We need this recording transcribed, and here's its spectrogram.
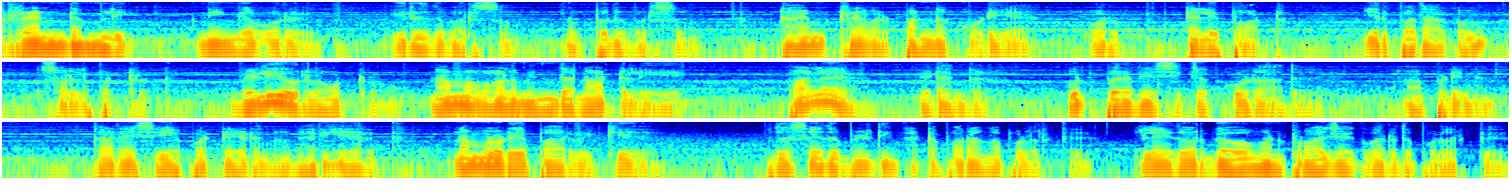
ரெண்டம்லி நீங்கள் ஒரு இருபது வருஷம் முப்பது வருஷம் டைம் ட்ராவல் பண்ணக்கூடிய ஒரு டெலிபாட் இருப்பதாகவும் சொல்லப்பட்டிருக்கு. வெளியூரில் விட்டுருவோம். நம்ம வாழும் இந்த நாட்டிலேயே பல இடங்கள் உட்பிரவேசிக்கக்கூடாது அப்படின்னு தடை செய்யப்பட்ட இடங்கள் நிறைய இருக்குது நம்மளுடைய பார்வைக்கு புதுசாக ஏதோ பில்டிங் கட்ட போகிறாங்க போல இருக்குது இல்லை ஏதோ ஒரு கவர்மெண்ட் ப்ராஜெக்ட் வருது போல இருக்குது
